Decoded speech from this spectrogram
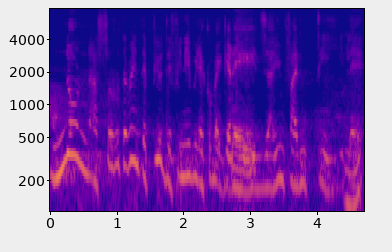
non assolutamente più definibile come grezza, infantile,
